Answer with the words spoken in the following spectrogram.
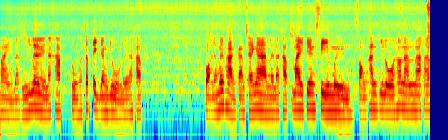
หม่ ๆ แบบนี้เลยนะครับ ถุงพลาสติกยังอยู่เลยนะครับเบาะยังไม่ผ่านการใช้งานเลยนะครับ ไม่เพียง 42,000 กิโลเท่านั้นนะครับ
